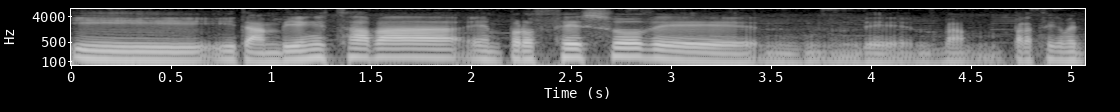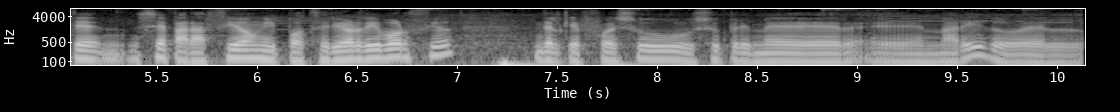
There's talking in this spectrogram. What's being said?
y, y también estaba en proceso de, de, prácticamente separación y posterior divorcio del que fue su, su primer eh, marido, el,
